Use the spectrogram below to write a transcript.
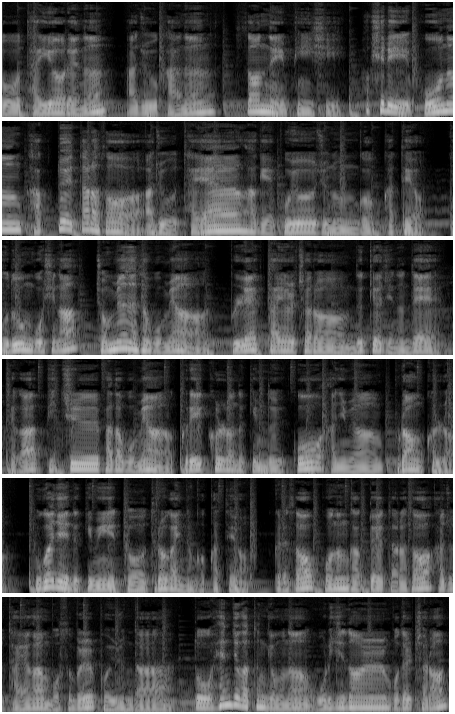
또 다이얼에는 아주 가는 sunray finish 확실히 보는 각도에 따라서 아주 다양하게 보여주는 것 같아요. 어두운 곳이나 전면에서 보면 블랙 다이얼처럼 느껴지는데 제가 빛을 받아보면 gray 컬러 느낌도 있고 아니면 brown 컬러 두 가지의 느낌이 더 들어가 있는 것 같아요 그래서 보는 각도에 따라서 아주 다양한 모습을 보여준다. 또 hands 같은 경우는 오리지널 모델처럼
